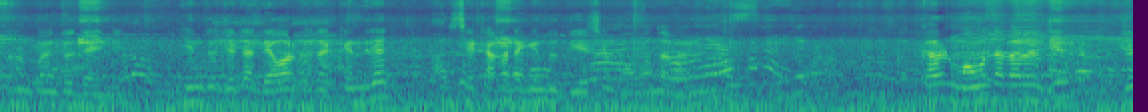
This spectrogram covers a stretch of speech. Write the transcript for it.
এখন পর্যন্ত দেয়নি কিন্তু যেটা দেওয়ার কথা কেন্দ্রের সে টাকাটা কিন্তু দিয়েছে মমতা ব্যানার্জি কারণ মমতা ব্যানার্জি যে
